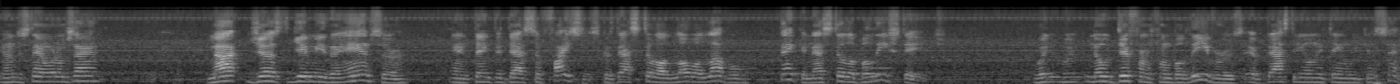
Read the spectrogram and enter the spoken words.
You understand what I'm saying? Not just give me the answer and think that that suffices, because that's still a lower level thinking. That's still a belief stage. We're, we're no different from believers if that's the only thing we can say.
